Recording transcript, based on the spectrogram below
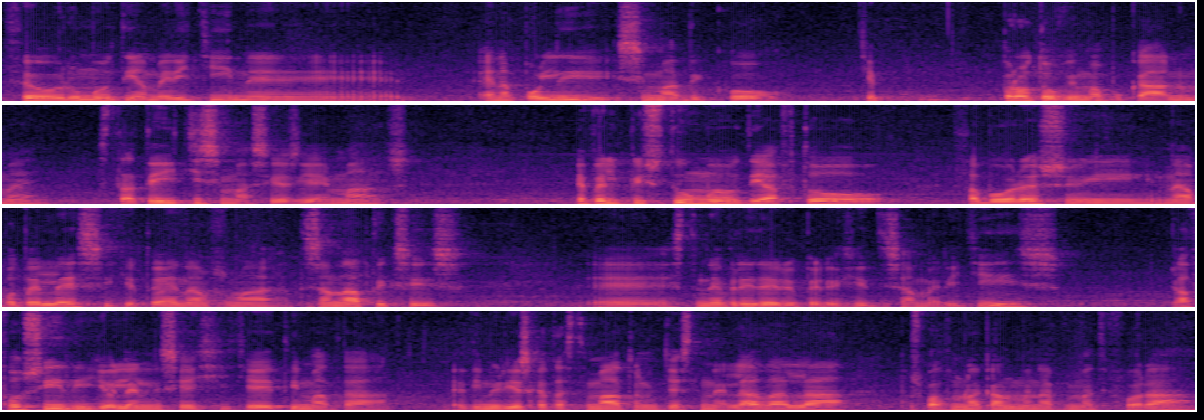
Θεωρούμε ότι η Αμερική είναι ένα πολύ σημαντικό και πρώτο βήμα που κάνουμε, στρατηγική σημασίας για εμάς. Ευελπιστούμε ότι αυτό θα μπορέσει να αποτελέσει και το έναυσμα της ανάπτυξης ε, στην ευρύτερη περιοχή της Αμερικής, καθώς ήδη η Γιολένης έχει και αιτήματα δημιουργίας καταστημάτων και στην Ελλάδα, αλλά προσπαθούμε να κάνουμε ένα βήμα τη φορά,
